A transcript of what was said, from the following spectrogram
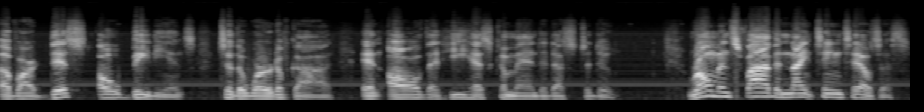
of our disobedience to the Word of God and all that He has commanded us to do. Romans 5 and 19 tells us,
